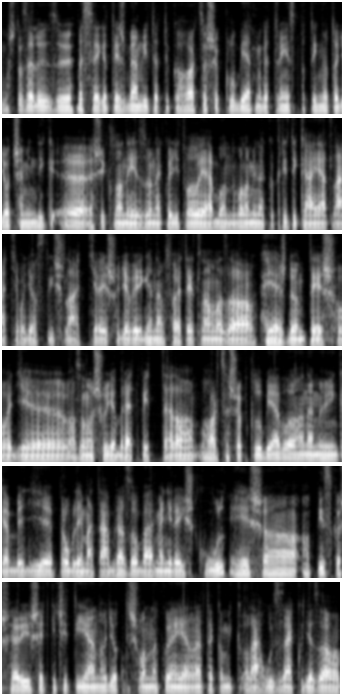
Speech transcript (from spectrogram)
most az előző beszélgetésben említettük a Harcosok klubját, meg a Trainspottingot, hogy ott sem mindig esik le a nézőnek, hogy itt valójában valaminek a kritikáját látja, vagy azt is látja, és hogy a végén nem feltétlenül az a helyes döntés, hogy azonosulja Brad Pitt-tel a Harcosok klubjából, hanem ő inkább egy problémát ábrázol, bármennyire is cool, és a, a Piszkos Harry is egy kicsit ilyen, hogy ott is vannak olyan jelenetek, amik aláhúzzák, hogy ez a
